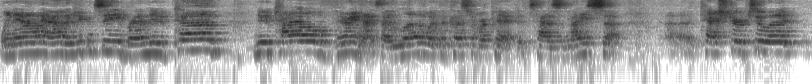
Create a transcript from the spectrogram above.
We now have, as you can see, brand new tub, new tile, very nice. I love what the customer picked. It has a nice uh, uh, texture to it.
